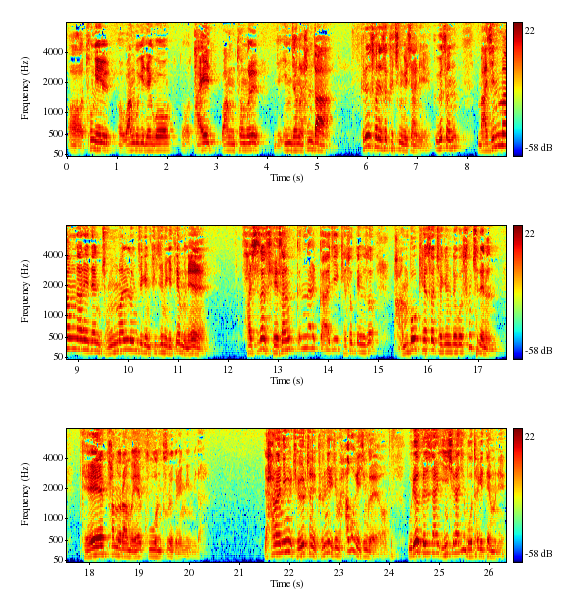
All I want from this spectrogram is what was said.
어, 통일 어, 왕국이 되고 또 다윗 왕통을 이제 인정을 한다 그런 선에서 그치는 것이 아니에요. 그것은 마지막 날에 대한 종말론적인 비전이기 때문에 사실상 세상 끝날까지 계속되면서 반복해서 적용되고 성취되는 대파노라마의 구원 프로그램입니다. 하나님을 교회를 통해 그런 일을 지금 하고 계신 거예요. 우리가 그래서 잘 인식하지 못하기 때문에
